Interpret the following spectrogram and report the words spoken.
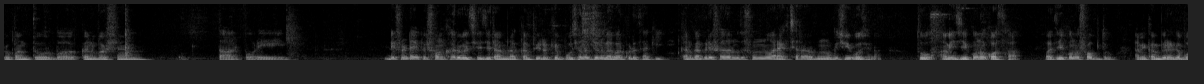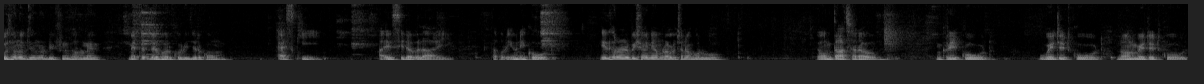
রূপান্তর বা কনভার্সন তারপরে ডিফারেন্ট টাইপের সংখ্যা রয়েছে যেটা আমরা কম্পিউটারকে বোঝানোর জন্য ব্যবহার করে থাকি। কারণ কম্পিউটার সাধারণত শূন্য আর এক ছাড়া অন্য কিছুই বোঝে না। তো আমি যে কোনো কথা বা যে কোনো শব্দ আমি কম্পিউটারকে বোঝানোর জন্য ডিফারেন্ট ধরনের মেথড ব্যবহার করি, যেরকম অ্যাসকি আইসি ডাবল আই তারপর ইউনিকোড এই ধরনের বিষয় নিয়ে আমরা আলোচনা করব। এবং তাছাড়াও Gray code weighted code non weighted code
